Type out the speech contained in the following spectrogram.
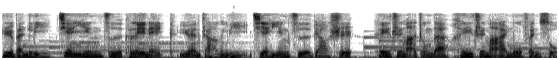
日本李健英子 Clinic 院长李健英子表示，黑芝麻中的黑芝麻木酚素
